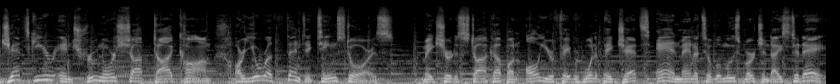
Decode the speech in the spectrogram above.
Jets Gear and TrueNorthShop.com are your authentic team stores. Make sure to stock up on all your favorite Winnipeg Jets and Manitoba Moose merchandise today.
